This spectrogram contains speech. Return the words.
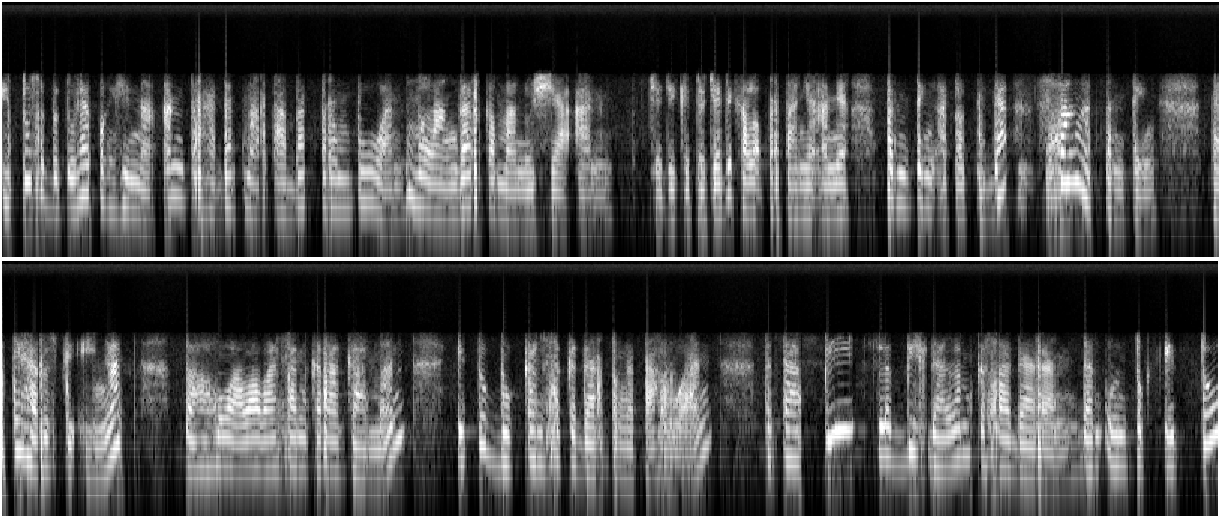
itu sebetulnya penghinaan terhadap martabat perempuan, melanggar kemanusiaan. Jadi gitu. Jadi kalau pertanyaannya penting atau tidak, sangat penting. Tapi harus diingat bahwa wawasan keragaman itu bukan sekedar pengetahuan, tetapi lebih dalam kesadaran. Dan untuk itu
